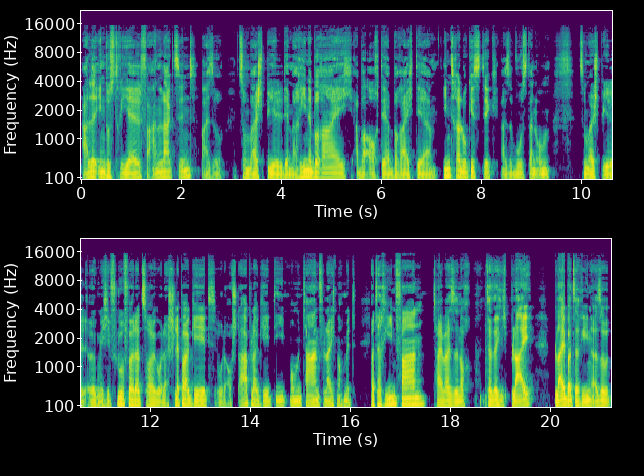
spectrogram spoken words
alle industriell veranlagt sind. Also zum Beispiel der Marinebereich, aber auch der Bereich der Intralogistik, also wo es dann um zum Beispiel irgendwelche Flurförderzeuge oder Schlepper geht oder auch Stapler geht, die momentan vielleicht noch mit Batterien fahren, teilweise noch tatsächlich Blei, Bleibatterien, also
